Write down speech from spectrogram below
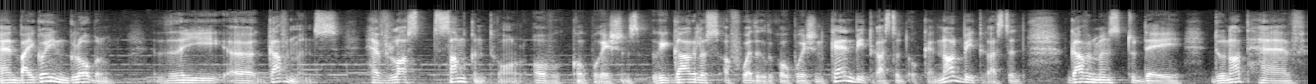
And by going global, the uh, governments have lost some control over corporations, regardless of whether the corporation can be trusted or cannot be trusted. Governments today do not have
